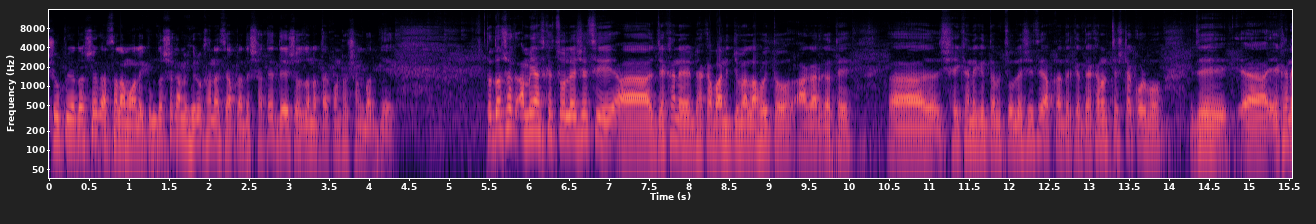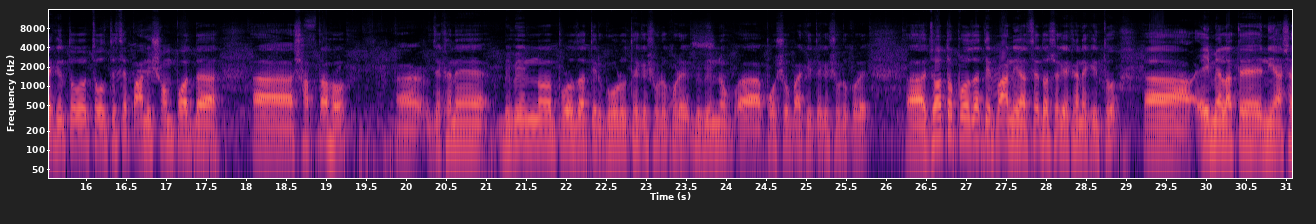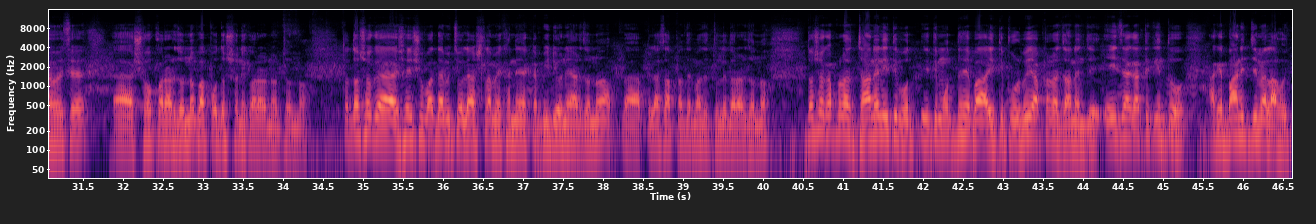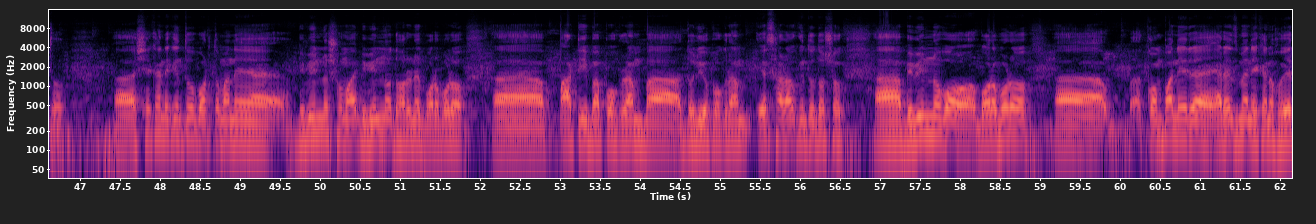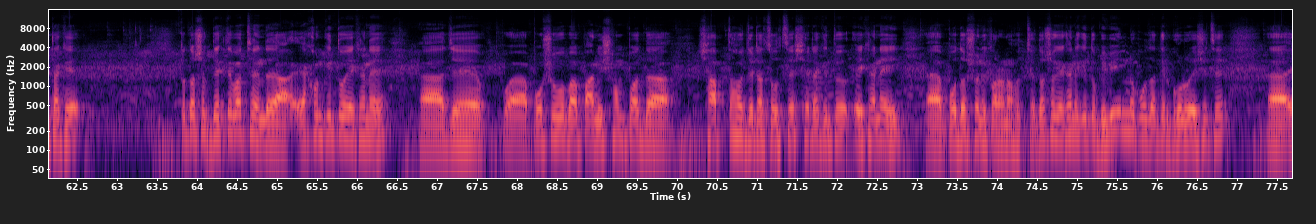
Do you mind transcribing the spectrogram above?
সুপ্রিয় দর্শক, আসসালামু আলাইকুম। দর্শক, আমি হিরু খান আছি আপনাদের সাথে, দেশ ও জনতার কণ্ঠ সংবাদ নিয়ে। তো দর্শক, আমি আজকে চলে এসেছি যেখানে ঢাকা বাণিজ্য মেলা হইতো, আগারগাতে। সেইখানে কিন্তু আমি চলে এসেছি, আপনাদেরকে দেখানোর চেষ্টা করব যে এখানে কিন্তু চলতেছে পানি সম্পদ সপ্তাহ। যেখানে বিভিন্ন প্রজাতির গরু থেকে শুরু করে বিভিন্ন পশু পাখি থেকে শুরু করে যত প্রজাতির প্রাণী আছে, দর্শক, এখানে কিন্তু এই মেলাতে নিয়ে আসা হয়েছে শো করার জন্য বা প্রদর্শনী করানোর জন্য। তো দর্শক সেই সুবাদে আমি চলে আসলাম এখানে একটা ভিডিও নেওয়ার জন্য প্লাস আপনাদের মাঝে তুলে ধরার জন্য। দর্শক, আপনারা জানেন ইতিমধ্যে ইতিমধ্যে বা ইতিপূর্বেই আপনারা জানেন যে এই জায়গাতে কিন্তু আগে বাণিজ্য মেলা হইতো। সেখানে কিন্তু বর্তমানে বিভিন্ন সময় বিভিন্ন ধরনের বড় বড় পার্টি বা প্রোগ্রাম বা দলীয় প্রোগ্রাম, এছাড়াও কিন্তু দর্শক বিভিন্ন বড় বড় কোম্পানির অ্যারেঞ্জমেন্ট এখানে হয়ে থাকে। তো দর্শক দেখতে পাচ্ছেন এখন কিন্তু এখানে যে পশু বা প্রাণী সম্পদ সপ্তাহ যেটা চলছে, সেটা কিন্তু এখানেই প্রদর্শনী করানো হচ্ছে। দর্শক, এখানে কিন্তু বিভিন্ন প্রজাতির গরু এসেছে।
